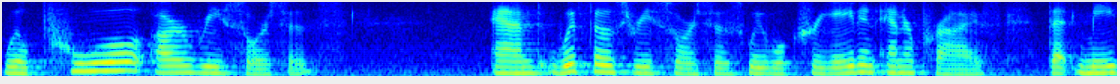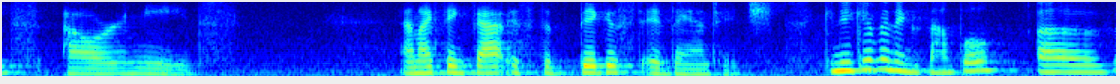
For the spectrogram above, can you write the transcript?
We'll pool our resources and with those resources we will create an enterprise that meets our needs. And I think that is the biggest advantage. Can you give an example of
